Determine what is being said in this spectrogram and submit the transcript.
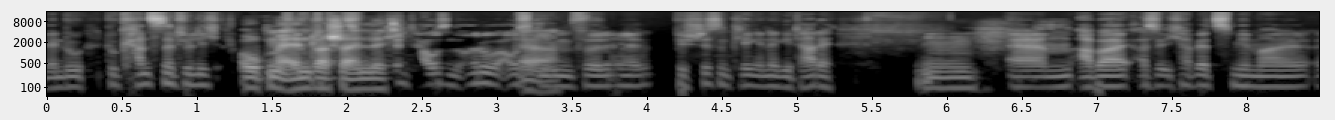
Wenn du, du kannst natürlich Open End wahrscheinlich. 1000 Euro ausgeben für eine beschissen klingende Gitarre. Hm. Ähm, aber also ich habe jetzt mir mal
